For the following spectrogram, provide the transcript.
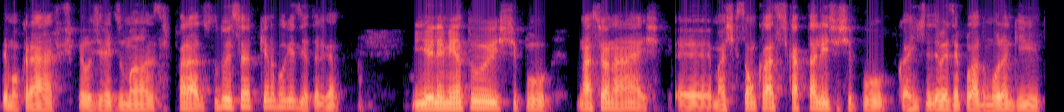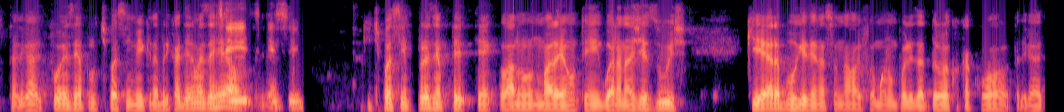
democráticos, pelos direitos humanos, essas paradas. Tudo isso é pequena burguesia, tá ligado? E elementos, tipo, nacionais, é, mas que são classes capitalistas, tipo, a gente deu o exemplo lá do Moranguito, tá ligado? Foi um exemplo, tipo assim, meio que na brincadeira, mas é real. Sim, tá sim, sim. Que, tipo assim, por exemplo, tem, tem, lá no Maranhão tem Guaraná Jesus, que era burguesia nacional e foi monopolizado pela Coca-Cola, tá ligado?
